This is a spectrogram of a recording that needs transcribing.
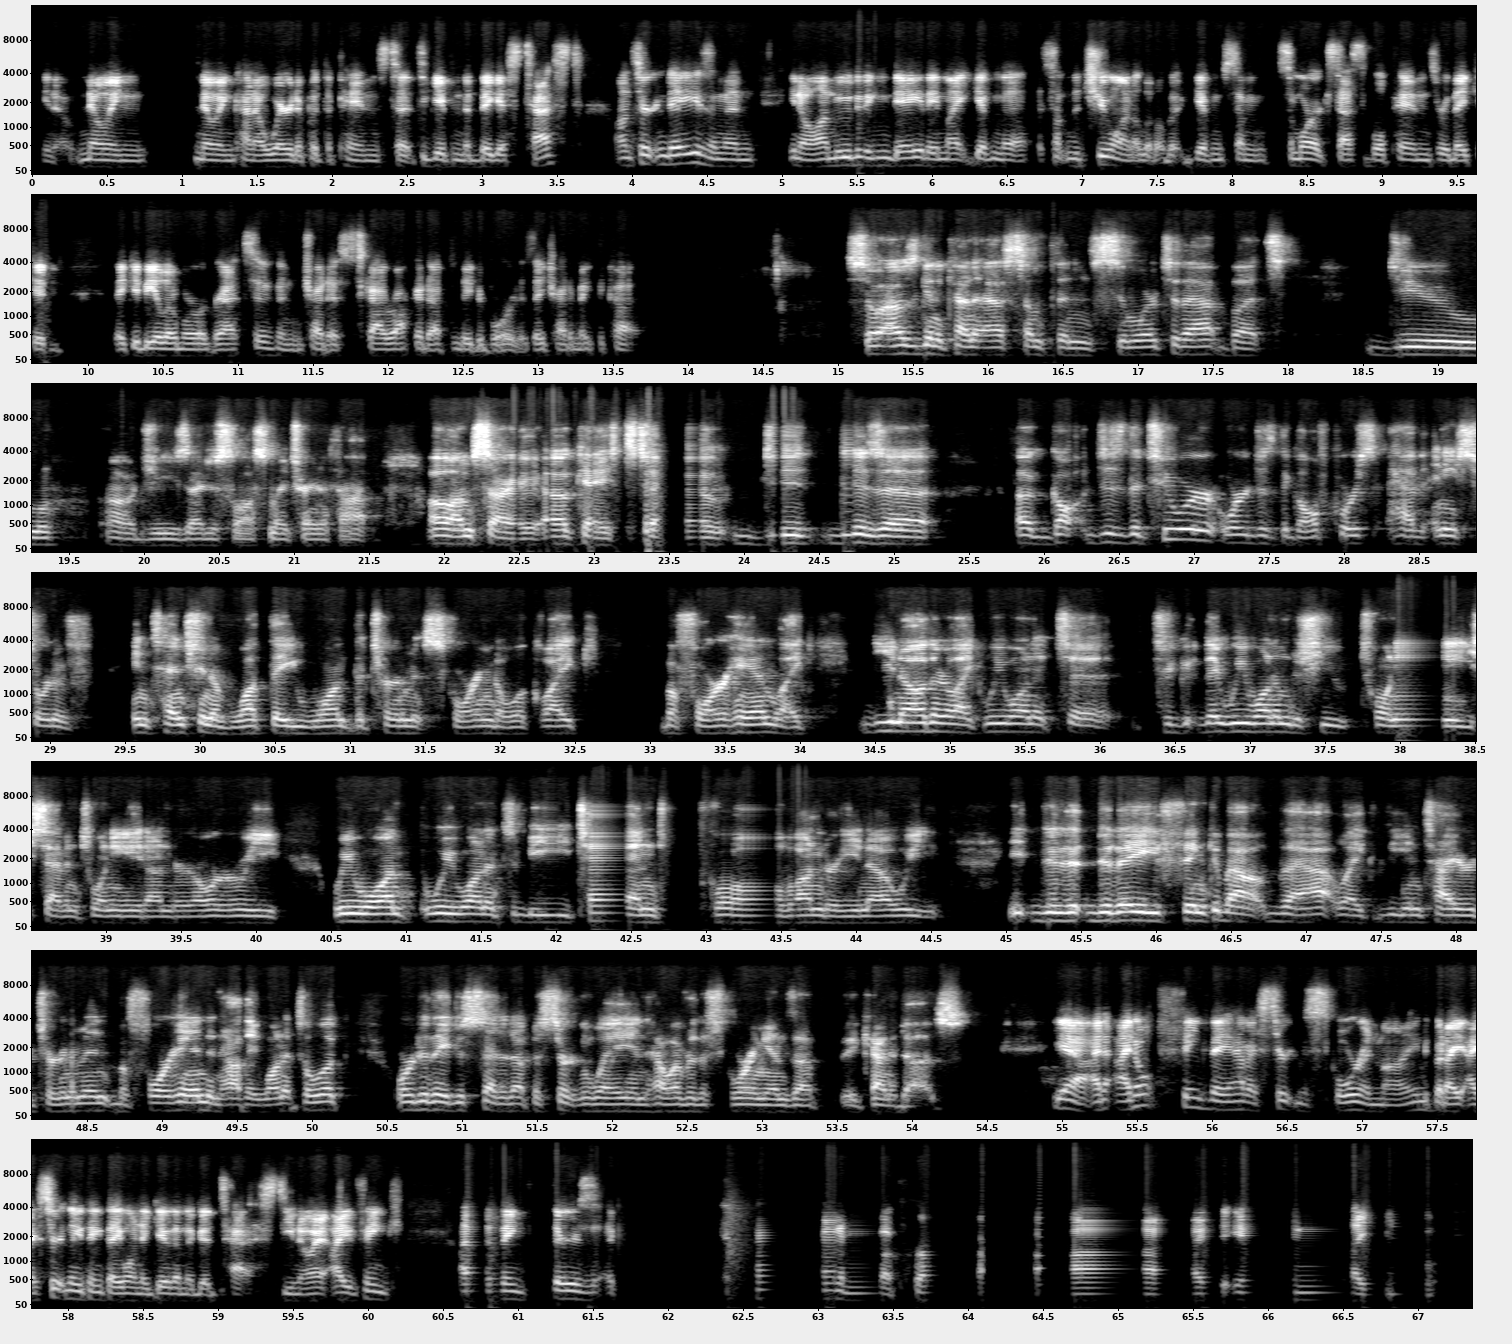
you know knowing knowing kind of where to put the pins to, to give them the biggest test on certain days. And then, you know, on moving day, they might give them a, something to chew on a little bit, give them some, some more accessible pins where they could, they could be a little more aggressive and try to skyrocket up the leaderboard as they try to make the cut. So I was going to kind of ask something similar to that, but do, oh geez, I just lost my train of thought. Oh, I'm sorry. Okay. So did, does a, a does the tour or does the golf course have any sort of intention of what they want the tournament scoring to look like beforehand. Like, you know, they're like, we want it to, to, they, we want them to shoot 27, 28 under, or we, we want, we want it to be 10, 12 under, you know, we, do, do they think about that like the entire tournament beforehand and how they want it to look? Or do they just set it up a certain way and however the scoring ends up, it kind of does? Yeah, I, I, don't think they have a certain score in mind, but I, I, certainly think they want to give them a good test. You know, I, I think I think there's a kind of a in, like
